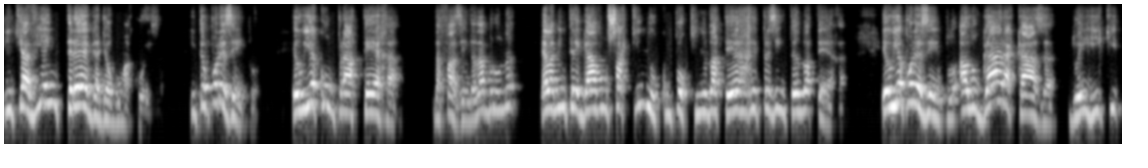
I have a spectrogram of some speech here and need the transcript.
em que havia entrega de alguma coisa. Então, por exemplo, eu ia comprar a terra da fazenda da Bruna, ela me entregava um saquinho com um pouquinho da terra representando a terra. Eu ia, por exemplo, alugar a casa do Henrique,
